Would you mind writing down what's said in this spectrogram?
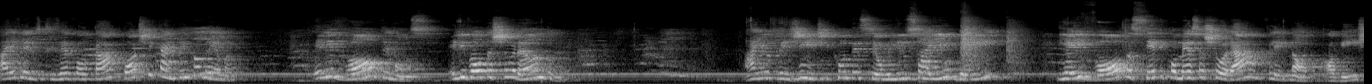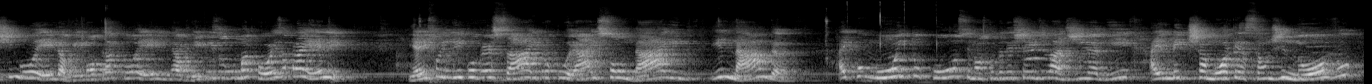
Aí eu falei, se quiser voltar, pode ficar, não tem problema. Ele volta, irmãos, ele volta chorando. Aí eu falei, gente, o que aconteceu? O menino saiu bem, e aí volta, senta e começa a chorar. Eu falei, não, alguém xingou ele, alguém maltratou ele, né? alguém fez alguma coisa para ele. E aí foi ali conversar e procurar e sondar e, e nada. Aí com muito custo, irmãos, quando eu deixei de ladinho ali, aí ele meio que chamou a atenção de novo,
